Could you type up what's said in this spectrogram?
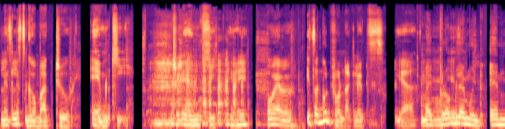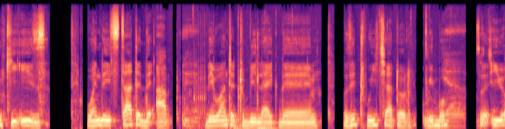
let's let's go back to M key. To M key. right? Well, it's a good product. Let's yeah. my problem with MKey is when they started the app, they wanted to be like the was it WeChat or Weibo? Yeah. So you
